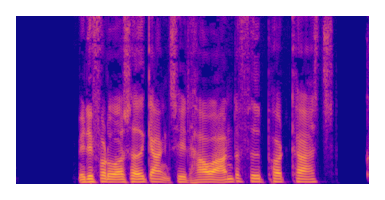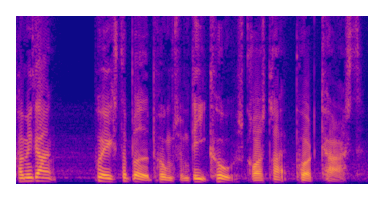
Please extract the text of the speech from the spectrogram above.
Med det får du også adgang til et hav af andre fede podcasts. Kom i gang på ekstrabladet.dk-podcast.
